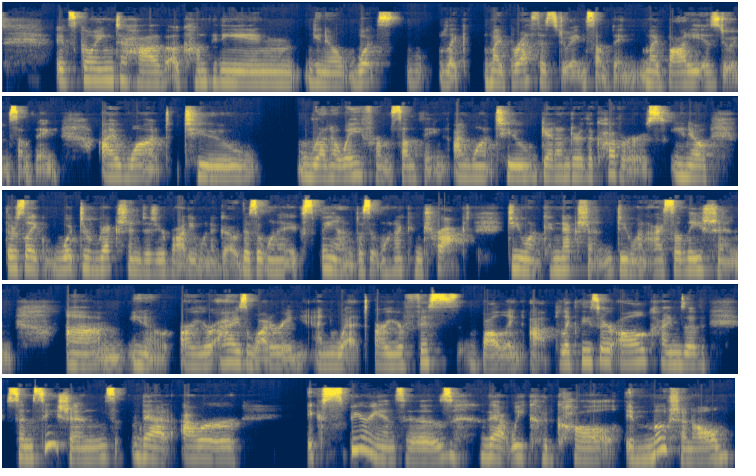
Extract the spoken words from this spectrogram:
It's going to have accompanying, you know, what's like my breath is doing something, my body is doing something. I want to run away from something. I want to get under the covers. You know, there's like, what direction does your body want to go? Does it want to expand? Does it want to contract? Do you want connection? Do you want isolation? Um, you know, are your eyes watering and wet? Are your fists balling up? Like these are all kinds of sensations that our experiences that we could call emotional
